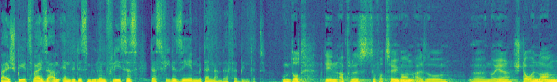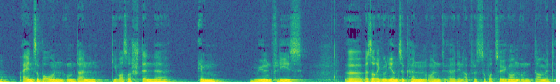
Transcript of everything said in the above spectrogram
Beispielsweise am Ende des Mühlenfließes, das viele Seen miteinander verbindet um dort den Abfluss zu verzögern, also äh, neue Stauanlagen einzubauen, um dann die Wasserstände im Mühlenfließ äh, besser regulieren zu können und äh, den Abfluss zu verzögern und damit äh,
